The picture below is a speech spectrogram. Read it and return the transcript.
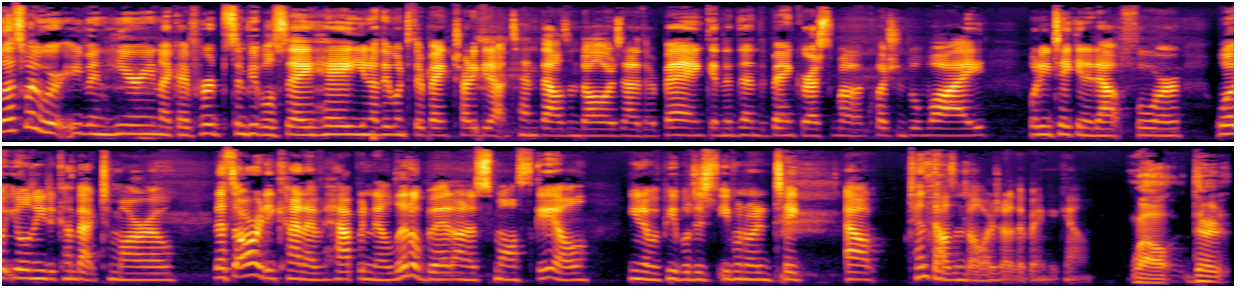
Well, that's why we're even hearing, like, I've heard some people say, hey, you know, they went to their bank, to try to get out $10,000 out of their bank. And then the banker asked them about questions. Well, why? What are you taking it out for? Well, you'll need to come back tomorrow. That's already kind of happening a little bit on a small scale, you know, people just even want to take out $10,000 out of their bank account. Well, they're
